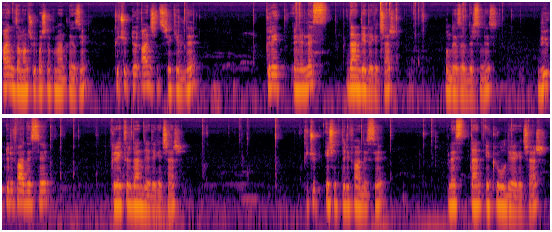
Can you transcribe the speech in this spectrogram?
aynı zamanda şu başına komentle yazayım. Küçüktür aynı şekilde great e, less than diye de geçer. Bunu da yazabilirsiniz. Büyüktür ifadesi greater than diye de geçer. Küçük eşittir ifadesi less than equal diye geçer.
